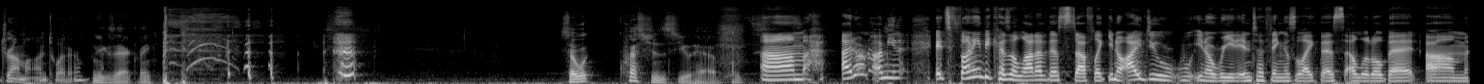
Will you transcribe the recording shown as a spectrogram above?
drama on Twitter. Exactly. so, what questions do you have? Um, I don't know. I mean, it's funny because a lot of this stuff, like you know, I do you know read into things like this a little bit. Um,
